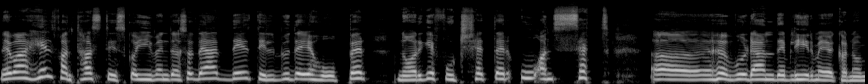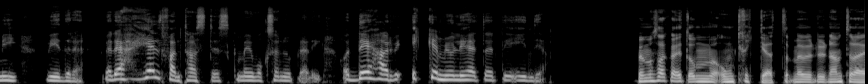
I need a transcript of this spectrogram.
Det var helt fantastisk og givende. Så det er det tilbudet jeg håper Norge fortsetter, uansett uh, hvordan det blir med økonomi videre. Men det er helt fantastisk med voksenopplæring, og det har vi ikke muligheter til i India. Vi må snakke litt om, om cricket. Du nevnte det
